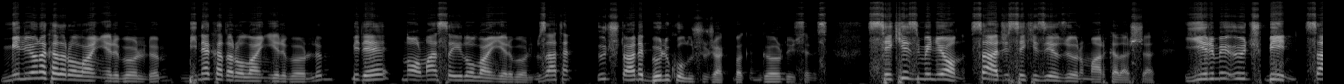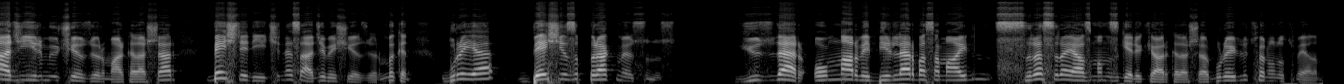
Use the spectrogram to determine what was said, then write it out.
Milyona kadar olan yeri böldüm. Bine kadar olan yeri böldüm. Bir de normal sayılı olan yeri böldüm. Zaten 3 tane bölük oluşacak bakın gördüyseniz. 8 milyon sadece 8'i yazıyorum arkadaşlar. 23 bin sadece 23 yazıyorum arkadaşlar. 5 dediği için de sadece 5'i yazıyorum. Bakın buraya 5 yazıp bırakmıyorsunuz. Yüzler, onlar ve birler basamağını sıra sıra yazmanız gerekiyor arkadaşlar. Burayı lütfen unutmayalım.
